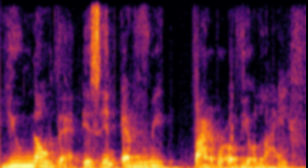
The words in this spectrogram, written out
You know that. It's in every fiber of your life.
